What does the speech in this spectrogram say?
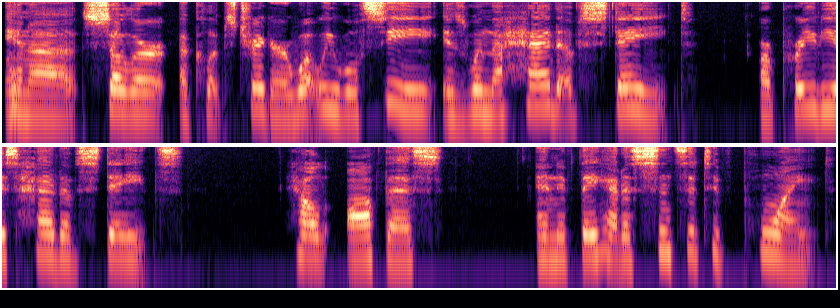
in a solar eclipse trigger, what we will see is when the head of state or previous head of states held office, and if they had a sensitive point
